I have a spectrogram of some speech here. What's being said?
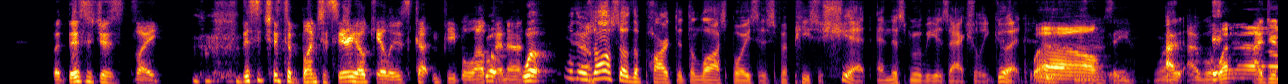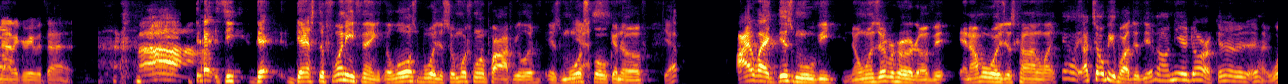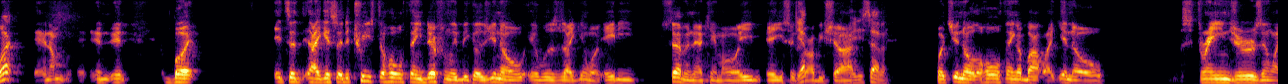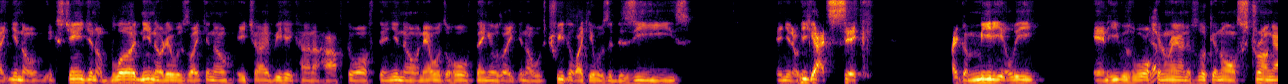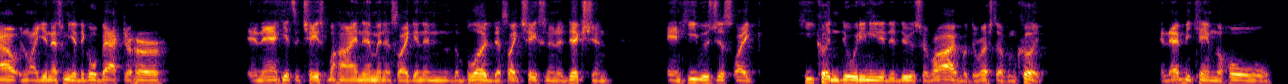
But this is just like, this is just a bunch of serial killers cutting people up well, and a. well, Well, there's also the part that the Lost Boys is a piece of shit, and this movie is actually good. Well, see, well, I, I will. I do not agree with that. ah, that, see, that that's the funny thing. The Lost Boys are so much more popular, is more Yes. spoken of. Yep. I like this movie. No one's ever heard of it, and I'm always just kind of like, yeah, I tell people about this. You know, Near Dark. uh, Like, what? And I'm, and, and, but it's a, I it treats the whole thing differently because you know it was like you know 87 that came out, 86 Yep. I'll be shot. 87. but you know the whole thing about like you know strangers and like you know exchanging of blood and, you know there was like you know hiv had kind of hopped off then you know and that was the whole thing it was like you know it was treated like it was a disease and you know he got sick like immediately and he was walking around just looking all strung out and like and that's when he had to go back to her and then he gets a chase behind him and it's like and then the blood that's like chasing an addiction and he was just like he couldn't do what he needed to do to survive but the rest of them could and that became the whole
